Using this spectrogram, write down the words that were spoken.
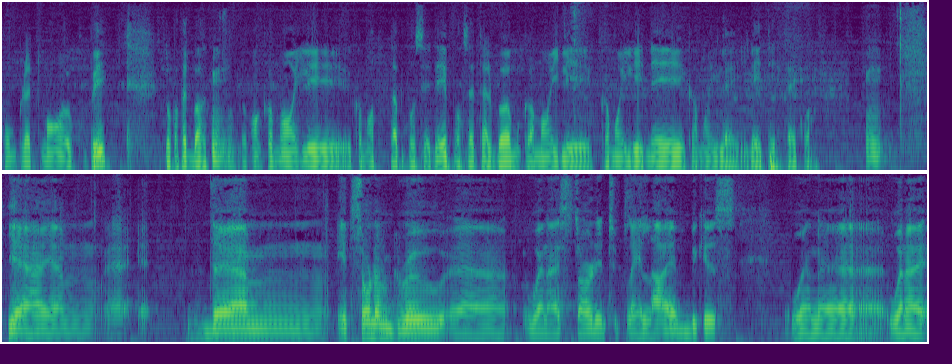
complètement coupé. Donc en fait, bah, tout hmm. simplement comment il est, comment t'as procédé pour cet album, comment il est, comment il est né et comment il a, il a été fait quoi. Hmm. Yeah, I am. Uh, The, um, it sort of grew uh, when I started to play live because when uh, when I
